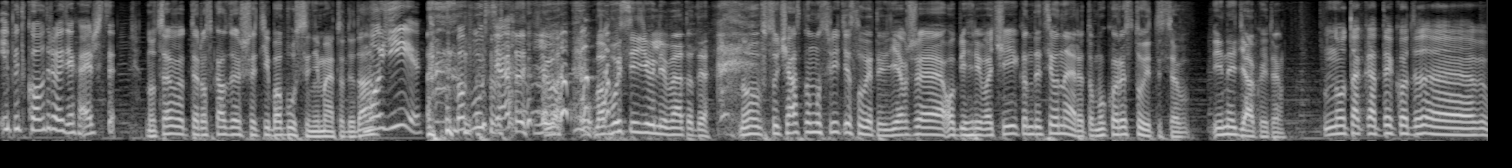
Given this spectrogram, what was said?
і під ковдру одягаєшся. Ну це ти розказуєш ще ті бабусині методи, да? Мої бабуся. Бабусі Юлі методи. Ну в сучасному світі слухайте, є вже обігрівачі і кондиціонери, тому користуйтеся і не дякуйте. Ну так, а ти е,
